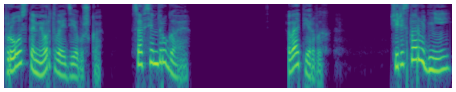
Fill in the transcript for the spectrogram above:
просто мертвая девушка, совсем другая. Во-первых, через пару дней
